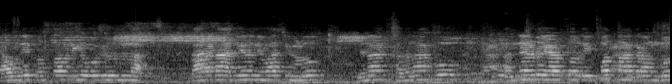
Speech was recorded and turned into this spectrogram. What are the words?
ಯಾವುದೇ ಪ್ರಸ್ತಾವನೆಗೆ ಹೋಗಿರುವುದಿಲ್ಲ. ಕಾರಣ ಅಲ್ಲಿನ ನಿವಾಸಿಗಳು ದಿನಾಂಕ ಹದಿನಾಲ್ಕು, ಹನ್ನೆರಡು, ಎರಡು ಸಾವಿರದ ಇಪ್ಪತ್ನಾಲ್ಕರಂದು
